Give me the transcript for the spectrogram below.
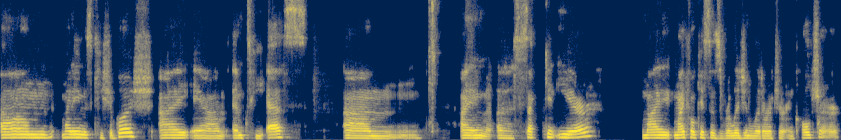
Um, my name is Keisha Bush. I am MTS. Um, I'm a second year. My my focus is religion, literature, and culture.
